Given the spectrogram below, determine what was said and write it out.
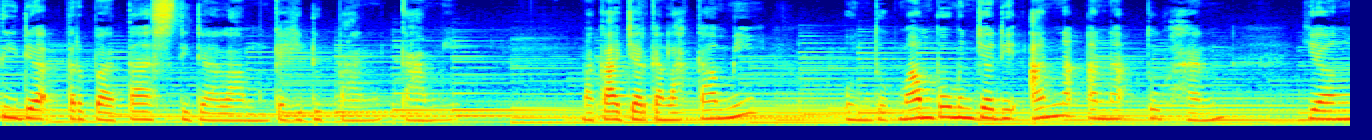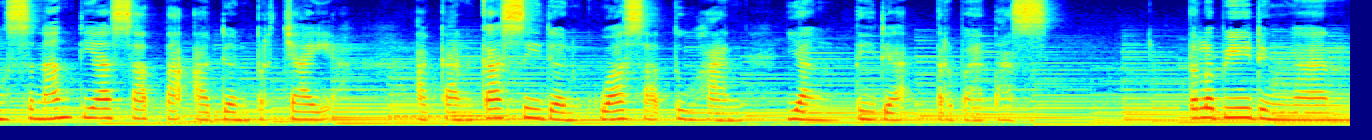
tidak terbatas di dalam kehidupan kami. Maka ajarkanlah kami untuk mampu menjadi anak-anak Tuhan yang senantiasa taat dan percaya akan kasih dan kuasa Tuhan yang tidak terbatas. Terlebih dengan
